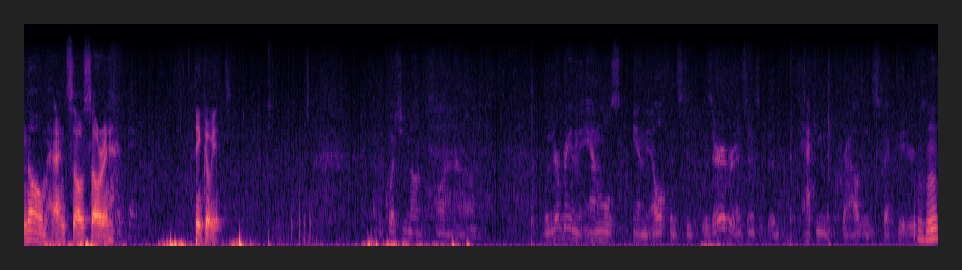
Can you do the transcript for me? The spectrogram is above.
No, man, I'm so sorry. Think of it. I have a question on, on um, when they're bringing the animals and the elephants. Did, was there ever incidents of them attacking the crowds and the spectators? Mhm.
